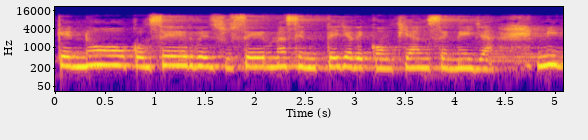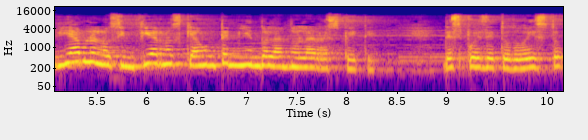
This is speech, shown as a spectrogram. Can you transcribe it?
que no conserve en su ser una centella de confianza en ella, ni diablo en los infiernos que aun temiéndola no la respete. Después de todo esto,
